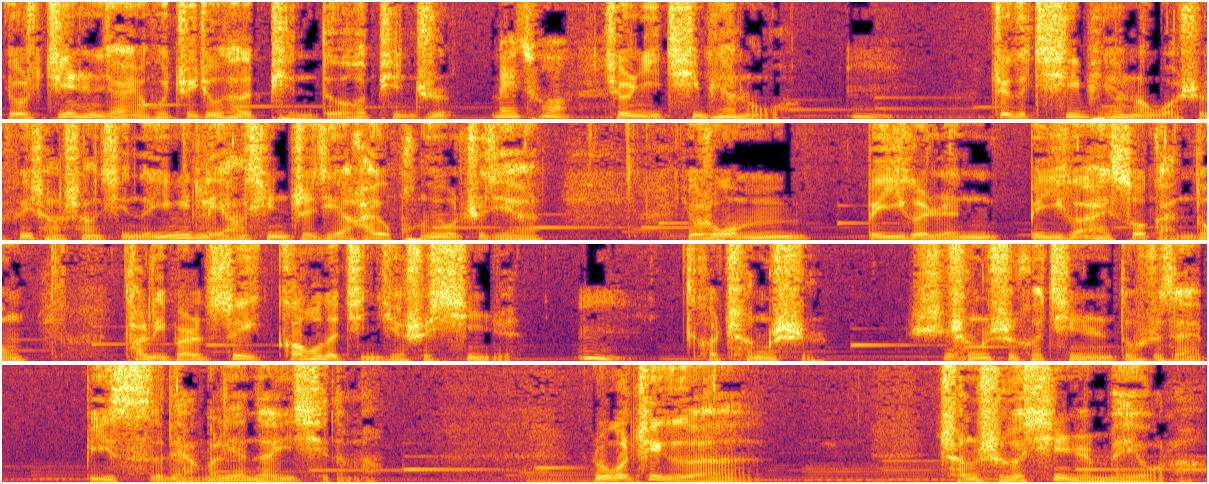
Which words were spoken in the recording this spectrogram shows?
有精神家园会追究她的品德和品质。没错。就是你欺骗了我，嗯，这个欺骗了我是非常伤心的，因为两性之间还有朋友之间，有时候我们被一个人被一个爱所感动，它里边最高的境界是信任嗯，和诚实。是。诚实和信任都是在彼此两个连在一起的嘛。如果这个诚实和信任没有了，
